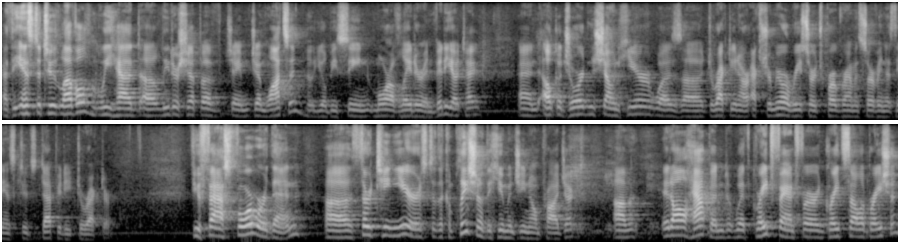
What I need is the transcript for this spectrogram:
At the institute level, we had uh, leadership of Jim, Jim Watson, who you'll be seeing more of later in videotape. And Elke Jordan, shown here, was directing our extramural research program and serving as the Institute's deputy director. If you fast forward then uh, 13 years to the completion of the Human Genome Project. Um, it all happened with great fanfare and great celebration.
